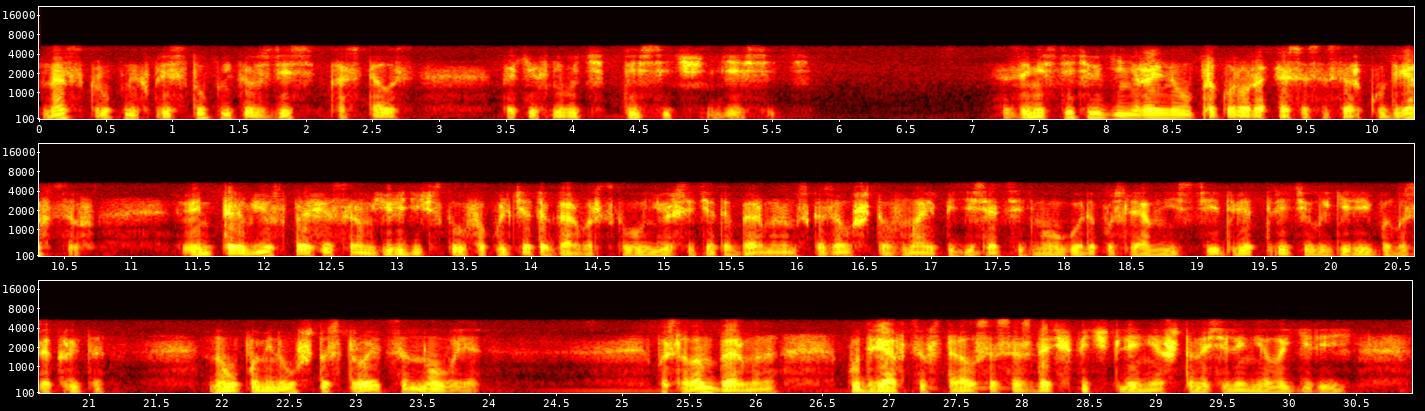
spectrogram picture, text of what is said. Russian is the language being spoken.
Нас, крупных преступников, здесь осталось каких-нибудь тысяч десять. Заместитель генерального прокурора СССР Кудрявцев в интервью с профессором юридического факультета Гарвардского университета Берманом сказал, что в мае 1957 года после амнистии две трети лагерей было закрыто, но упомянул, что строятся новые. По словам Бермана, Кудрявцев старался создать впечатление, что население лагерей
